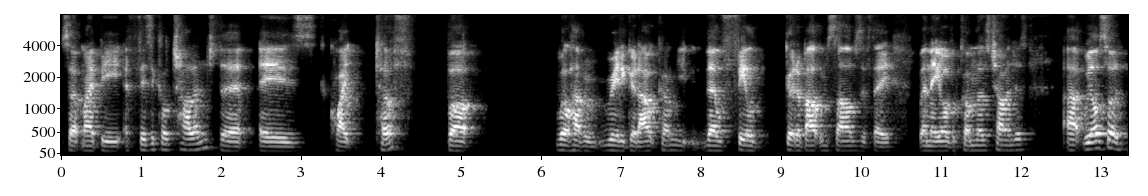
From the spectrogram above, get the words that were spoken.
So it might be a physical challenge that is quite tough, but will have a really good outcome. They'll feel good about themselves if they when they overcome those challenges. Uh, we also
